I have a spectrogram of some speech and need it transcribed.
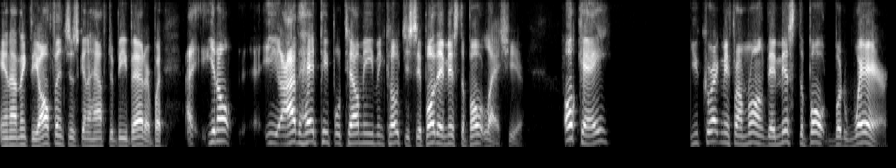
and I think the offense is going to have to be better. But uh, you know, I've had people tell me, even coaches say, "Boy, they missed the boat last year." Okay, you correct me if I'm wrong. They missed the boat, but where?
